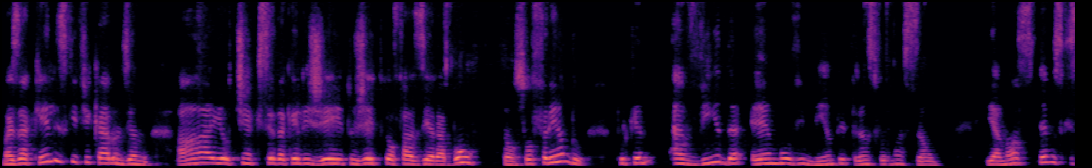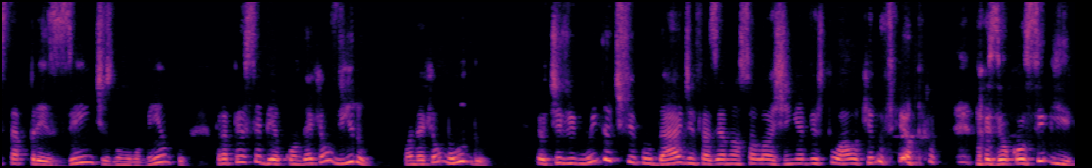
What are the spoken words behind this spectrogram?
Mas aqueles que ficaram dizendo, ah, eu tinha que ser daquele jeito, o jeito que eu fazia era bom, estão sofrendo, porque a vida é movimento e transformação. E a nós temos que estar presentes no momento para perceber quando é que eu viro, quando é que eu mudo. Eu tive muita dificuldade em fazer a nossa lojinha virtual aqui no templo, mas eu consegui.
